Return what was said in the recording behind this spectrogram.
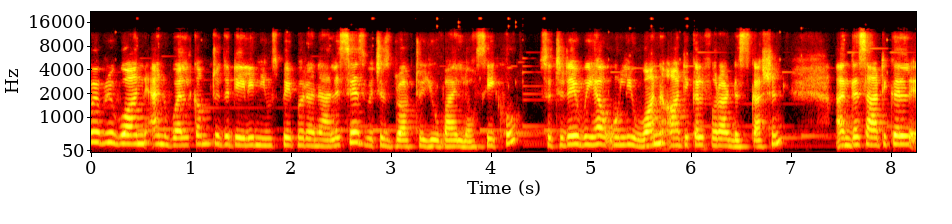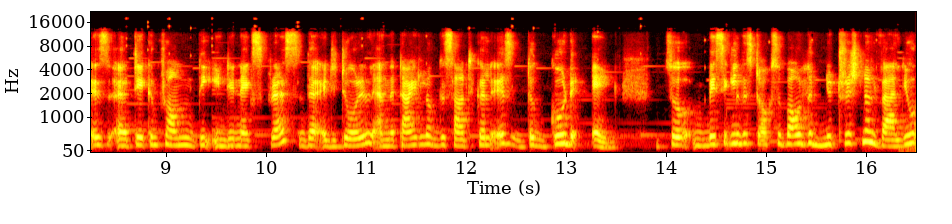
everyone, and welcome to the daily newspaper analysis, which is brought to you by LawSikho. So, today we have only one article for our discussion, and this article is uh, taken from the Indian Express, the editorial, and the title of this article is The Good Egg. So, basically, this talks about the nutritional value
